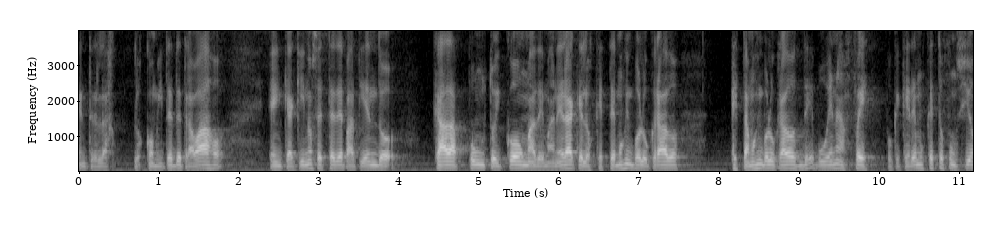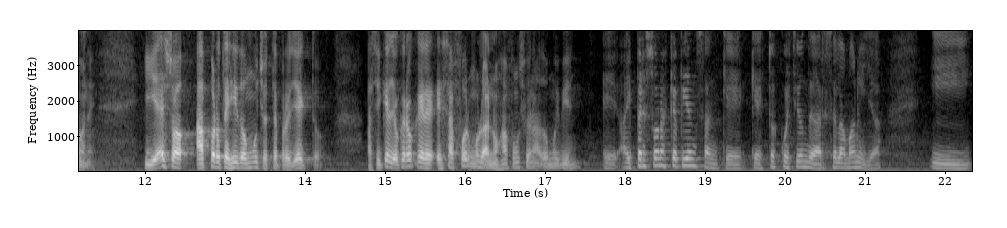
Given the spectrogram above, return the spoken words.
entre los comités de trabajo, en que aquí no se esté debatiendo cada punto y coma, de manera que los que estemos involucrados, estamos involucrados de buena fe, porque queremos que esto funcione. Y eso ha protegido mucho este proyecto. Así que yo creo que esa fórmula nos ha funcionado muy bien. Eh, hay personas que piensan que, que, esto es cuestión de darse la mano y ya. Y,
